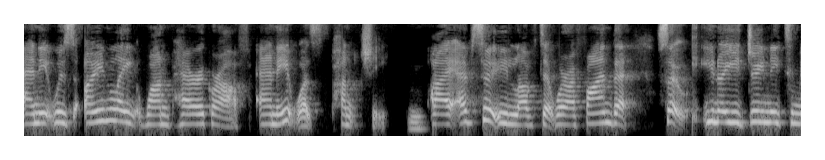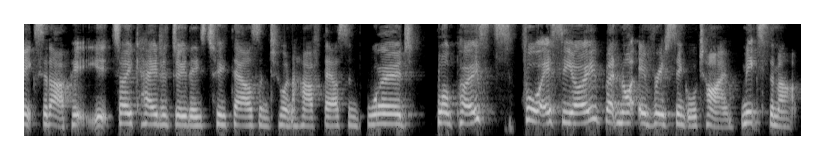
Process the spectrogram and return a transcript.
and it was only one paragraph and it was punchy. I absolutely loved it. Where I find that, so you know, you do need to mix it up. It, it's okay to do these 2,000, 2,500 word blog posts for SEO, but not every single time. Mix them up.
